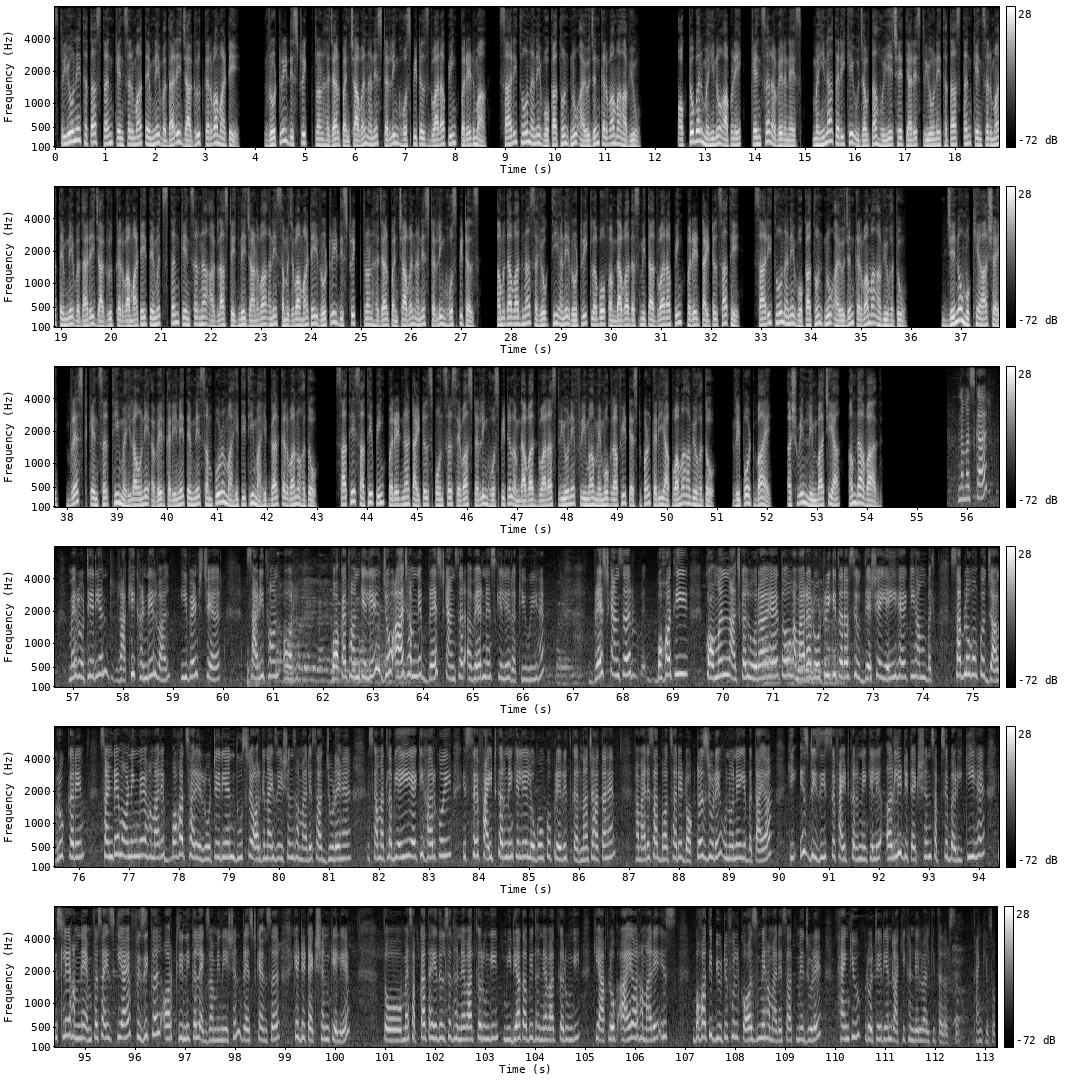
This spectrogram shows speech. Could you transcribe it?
સ્ત્રીઓને થતા સ્તન કેન્સરમાં તેમને વધારે જાગૃત કરવા માટે રોટરી ડિસ્ટ્રિક્ટ ત્રણ હજાર પંચાવન અને સ્ટર્લિંગ હોસ્પિટલ્સ દ્વારા પિંક પરેડમાં સારીથોન અને વોકાથોનનું આયોજન કરવામાં આવ્યું ઓક્ટોબર મહિનો આપણે કેન્સર અવેરનેસ મહિના તરીકે ઉજવતા હોઈએ છીએ ત્યારે સ્ત્રીઓને થતા સ્તન કેન્સરમાં તેમને વધારે જાગૃત કરવા માટે તેમજ સ્તન કેન્સરના આગલા સ્ટેજને જાણવા અને સમજવા માટે રોટરી ડિસ્ટ્રિક્ટ ત્રણ હજાર પંચાવન અને સ્ટર્લિંગ હોસ્પિટલ્સ અમદાવાદના સહયોગથી અને rotary club of Ahmedabad Asmita દ્વારા પિંક પરેડ ટાઇટલ સાથે સારીથોન અને વોકાથોનનું આયોજન કરવામાં આવ્યું હતું જેનો મુખ્ય આશય બ્રેસ્ટ કેન્સરથી મહિલાઓને અવેર કરીને તેમને સંપૂર્ણ માહિતીથી માહિતગાર કરવાનો હતો સાથે સાથે પિંક પરેડના ટાઇટલ સ્પોન્સર સેવા સ્ટર્લિંગ હોસ્પિટલ અમદાવાદ દ્વારા સ્ત્રીઓને ફ્રીમાં મેમોગ્રાફી ટેસ્ટ પણ કરી આપવામાં આવ્યો હતો રિપોર્ટ બાય અશ્વિન લિંબાચિયા અમદાવાદ નમસ્કાર मैं rotarian Rakhi Khandelwal event chair साड़ीथॉन और वॉकाथॉन के लिए जो आज हमने ब्रेस्ट कैंसर अवेयरनेस के लिए रखी हुई है ब्रेस्ट कैंसर बहुत ही कॉमन आजकल हो रहा है तो हमारा रोटरी की तरफ से उद्देश्य यही है कि हम सब लोगों को जागरूक करें संडे मॉर्निंग में हमारे बहुत सारे रोटेरियन दूसरे ऑर्गेनाइजेशन हमारे साथ जुड़े हैं इसका मतलब यही है कि हर कोई इससे फाइट करने के लिए लोगों को प्रेरित करना चाहता है हमारे साथ बहुत सारे डॉक्टर्स जुड़े उन्होंने ये बताया कि इस डिज़ीज़ से फाइट करने के लिए अर्ली डिटेक्शन सबसे बड़ी की है इसलिए हमने एम्फोसाइज किया है फिज़िकल और क्लिनिकल एग्जामिनेशन ब्रेस्ट कैंसर के डिटेक्शन के लिए तो मैं सबका तहे दिल से धन्यवाद करूंगी मीडिया का भी धन्यवाद करूंगी कि आप लोग आए और हमारे इस बहुत ही ब्यूटीफुल कॉज में हमारे साथ में जुड़े thank you rotarian Rakhi Khandelwal की तरफ से थैंक यू सो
